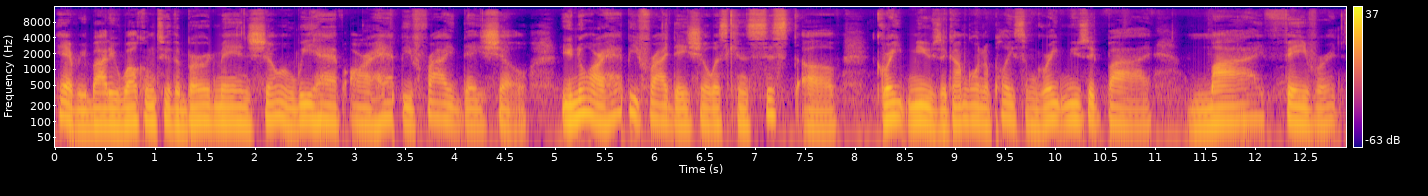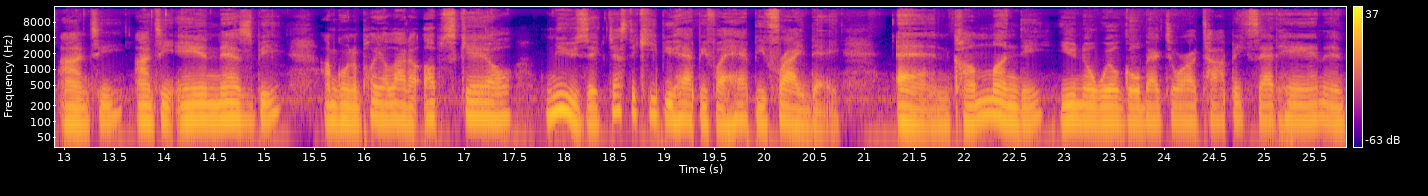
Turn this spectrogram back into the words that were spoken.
Hey everybody, welcome to the Birdman Show and we have our Happy Friday show. You know our Happy Friday show is consist of great music. I'm going to play some great music by my favorite auntie, Auntie Ann Nesby. I'm going to play a lot of upscale music just to keep you happy for Happy Friday. And come Monday, you know, we'll go back to our topics at hand and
